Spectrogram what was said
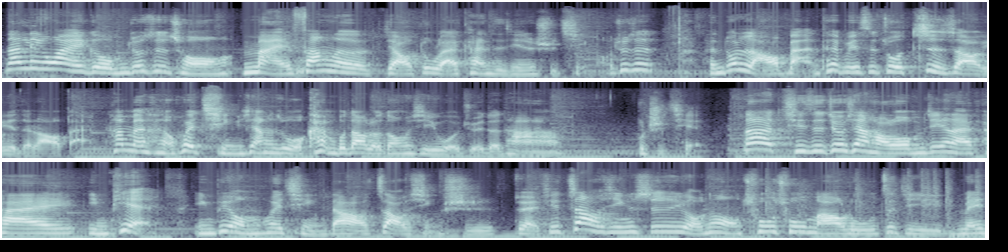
那另外一个，我们就是从买方的角度来看这件事情哦，就是很多老板，特别是做制造业的老板，他们很会倾向是我看不到的东西，我觉得它不值钱。那其实就像好了，我们今天来拍影片，影片我们会请到造型师，对，其实造型师有那种初出茅庐，自己没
